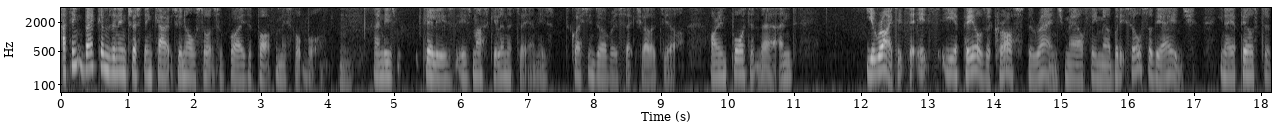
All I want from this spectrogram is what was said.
I think Beckham's an interesting character in all sorts of ways, apart from his football, hmm. and he's clearly his, his masculinity and his questions over his sexuality are are important there. And you're right. It's it's he appeals across the range, male, female, but it's also the age. You know, he appeals to,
